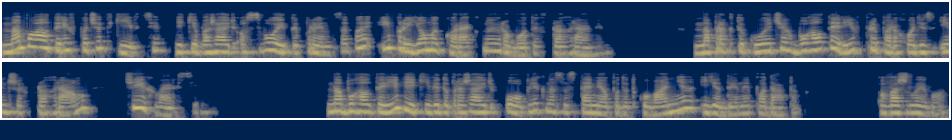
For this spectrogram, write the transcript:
На бухгалтерів-початківців, які бажають освоїти принципи і прийоми коректної роботи в програмі, на практикуючих бухгалтерів при переході з інших програм чи їх версій, на бухгалтерів, які відображають облік на системі оподаткування Єдиний податок. Важливо,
